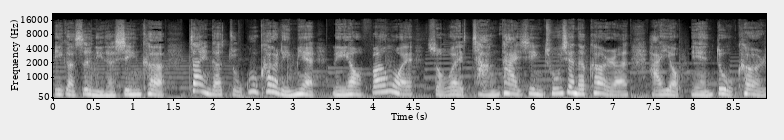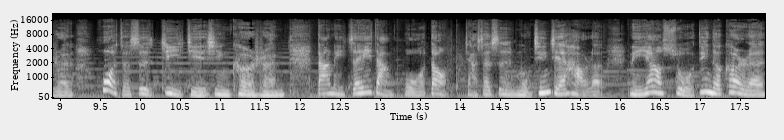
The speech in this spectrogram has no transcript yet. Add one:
一个是你的新客。在你的主顾客里面，你又分为所谓常态性出现的客人，还有年度客人，或者是季节性客人。当你这一档活动，假设是母亲节好了，你要锁定的客人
